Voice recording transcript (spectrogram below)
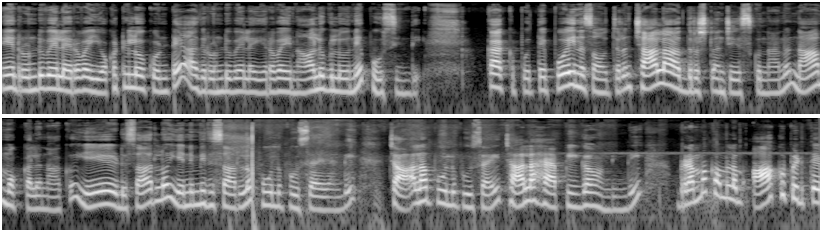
నేను రెండు వేల ఇరవై ఒకటిలో కొంటే అది రెండు వేల ఇరవై నాలుగులోనే పూసింది. కాకపోతే పోయిన సంవత్సరం చాలా అదృష్టం చేసుకున్నాను. నా మొక్కలు నాకు ఏడు సార్లు ఎనిమిది సార్లు పూలు పూసాయండి చాలా పూలు పూసాయి చాలా హ్యాపీగా ఉండింది. బ్రహ్మకమలం ఆకు పెడితే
